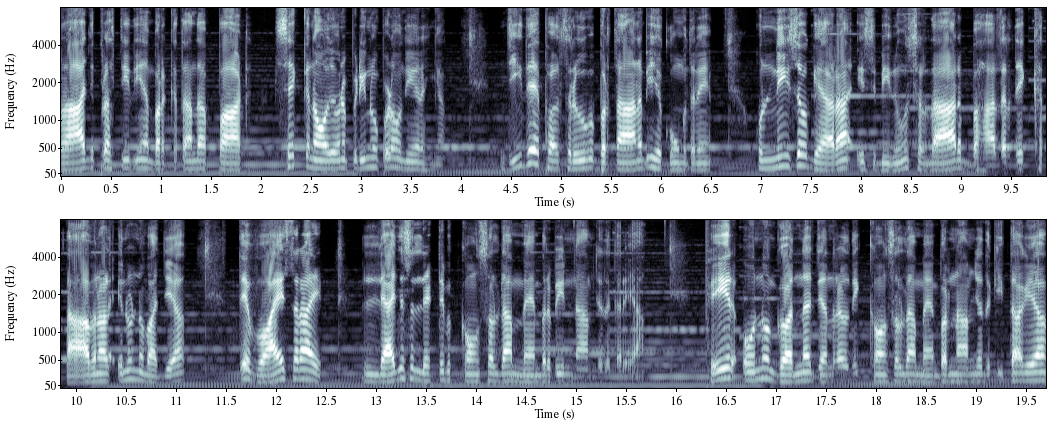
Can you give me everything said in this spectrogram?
ਰਾਜਪ੍ਰਸਤੀ ਦੀਆਂ ਬਰਕਤਾਂ ਦਾ ਪਾਠ ਸਿੱਖ ਨੌਜਵਾਨ ਪੀੜ੍ਹੀ ਨੂੰ ਪੜ੍ਹਾਉਂਦੀਆਂ ਰਹੀਆਂ। ਜਿਹਦੇ ਫਲਸਰੂਪ ਬਰਤਾਨਵੀ ਹਕੂਮਤ ਨੇ 1911 ਈਸਵੀ ਨੂੰ ਸਰਦਾਰ ਬਹਾਦਰ ਦੇ ਖਿਤਾਬ ਨਾਲ ਇਹਨੂੰ ਨਵਾਜਿਆ ਤੇ ਵਾਇਸਰਾਏ ਲੈਜਿਸਲੇਟਿਵ ਕੌਂਸਲ ਦਾ ਮੈਂਬਰ ਵੀ ਨਾਮਜ਼ਦ ਕਰਿਆ। ਫਿਰ ਉਹਨੂੰ ਗਵਰਨਰ ਜਨਰਲ ਦੀ ਕੌਂਸਲ ਦਾ ਮੈਂਬਰ ਨਾਮਜ਼ਦ ਕੀਤਾ ਗਿਆ।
